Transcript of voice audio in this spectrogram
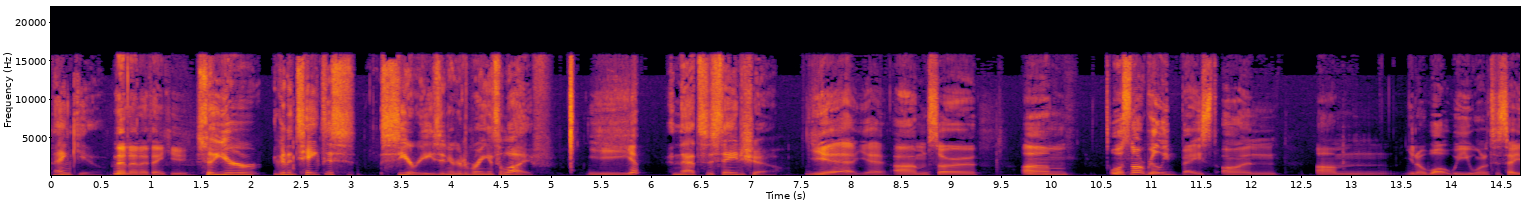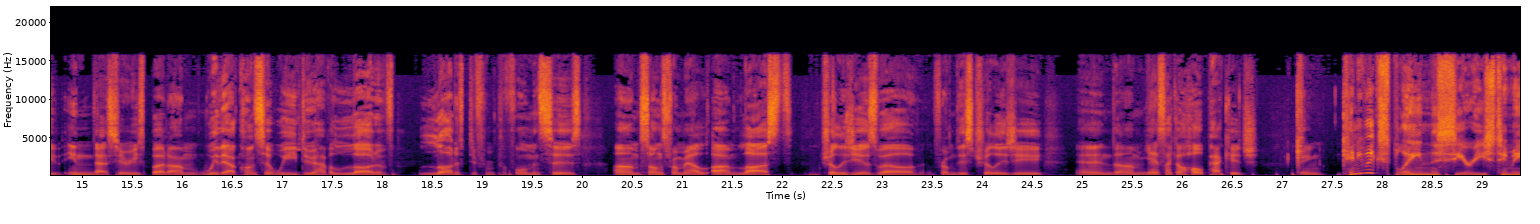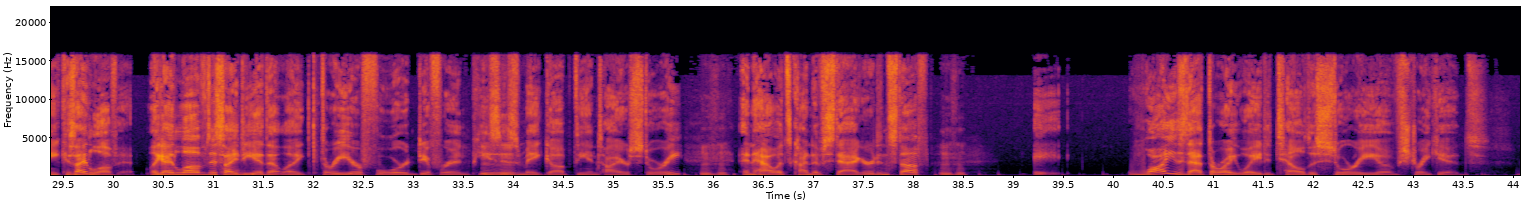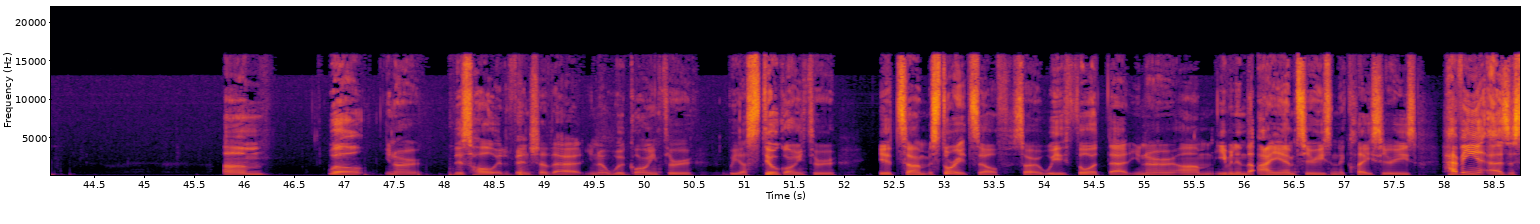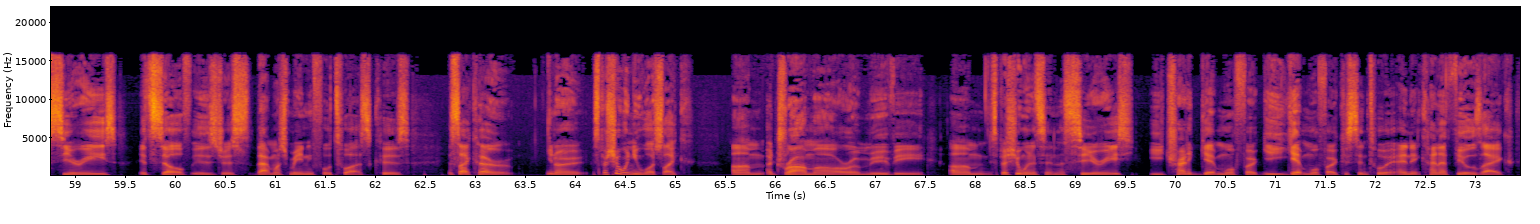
Thank you. no, no, no. Thank you. So you're gonna take this series and you're gonna bring it to life, Yep. and that's the stage show. Yeah, yeah. Um, so, um, well, it's not really based on um, you know, what we wanted to say in that series, but um, with our concert, we do have a lot of lot of different performances, um, songs from our um last trilogy as well, from this trilogy, and um, yeah, it's like a whole package thing. Can you explain the series to me? Because I love it. Like I love this idea that like three or four different pieces make up the entire story, Mm-hmm. and how it's kind of staggered and stuff. Mm-hmm. It- why is that the right way to tell the story of Stray Kids? Um, well, you know, this whole adventure that you know we're going through, we are still going through. It's um a story itself. So we thought that you know, um, even in the I Am series and the Clé series, having it as a series itself is just that much meaningful to us because it's like a you know, especially when you watch like um a drama or a movie. Um, especially when it's in a series, you try to get more fo- you get more focused into it, and it kind of feels like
